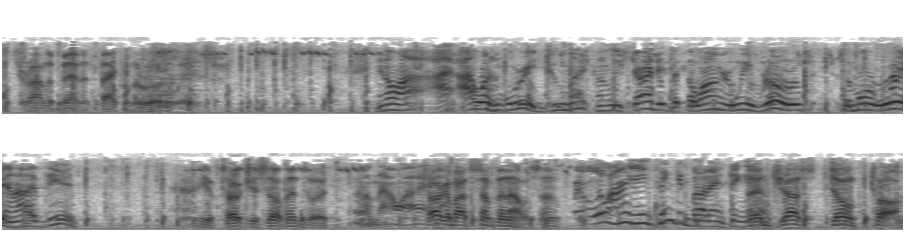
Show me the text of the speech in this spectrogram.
It's around the bend and back from the road a ways. You know, I, I, I wasn't worried too much when we started, but the longer we've rode, the more worrying I've did. You've talked yourself into it. Well, now I... Talk about something else, huh? Well, I ain't thinking about anything Then else. just don't talk.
